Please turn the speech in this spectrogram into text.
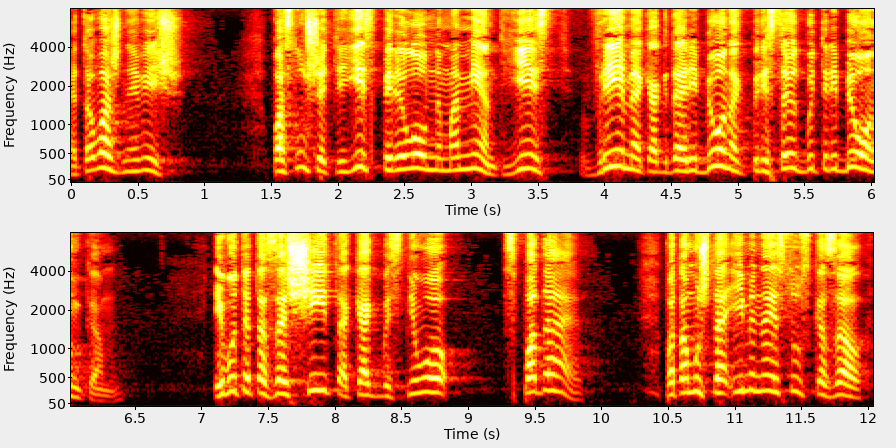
Это важная вещь. Послушайте, есть переломный момент, есть время, когда ребенок перестает быть ребенком. И вот эта защита как бы с него спадает. Потому что именно Иисус сказал,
